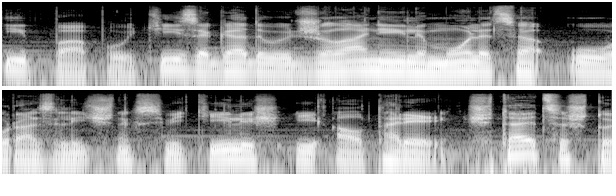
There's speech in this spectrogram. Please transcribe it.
и по пути загадывают желания или молятся у различных святилищ и алтарей. Считается, что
